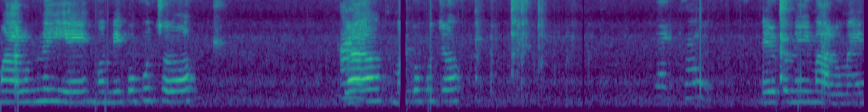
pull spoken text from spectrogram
मालूम नहीं है। मम्मी को पूछो। जाओ मम्मी को पूछो। मेरे को नहीं मालूम है।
